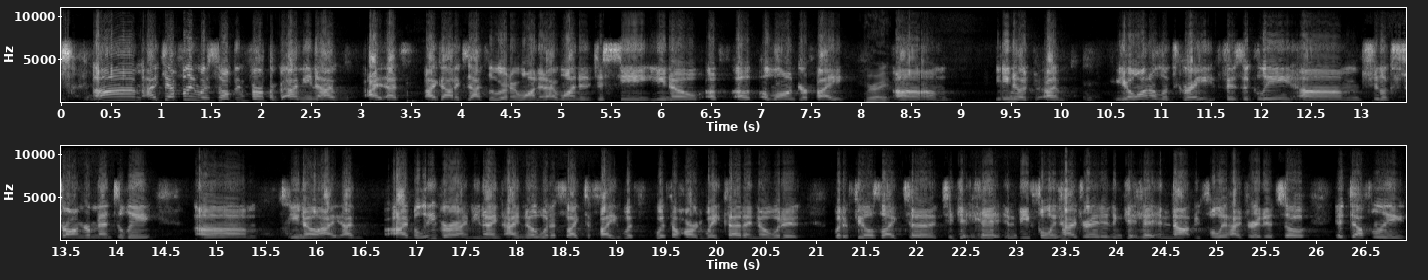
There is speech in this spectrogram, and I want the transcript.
Um, I definitely was hoping for. I mean, I, I, I got exactly what I wanted. I wanted to see, you know, a, a, a longer fight. Right. Um, you know, um, Joanna looked great physically. Um, she looked stronger mentally. Um, you know, I, I, I believe her. I mean, I, I know what it's like to fight with, with a hard weight cut. I know what it, what it feels like to, to get hit and be fully hydrated and get hit and not be fully hydrated. So it definitely,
